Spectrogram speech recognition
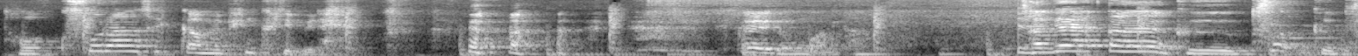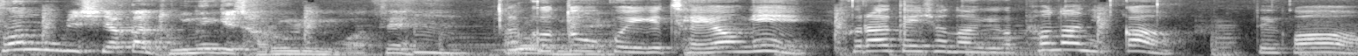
더 쿨한 색감의 핑크립이래. 색깔이 너무 많다. 자기가 약간 그, 푸, 그 푸른 빛이 약간 도는 게 잘 어울리는 것 같아. 음. 아. 그것도 그렇고 이게 제형이 그라데이션 하기가 편하니까 내가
